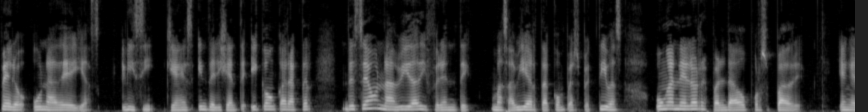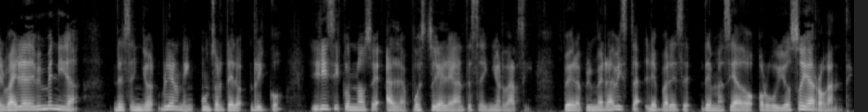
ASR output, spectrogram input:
Pero una de ellas, Lizzie, quien es inteligente y con carácter, desea una vida diferente, más abierta, con perspectivas, un anhelo respaldado por su padre. Y en el baile de bienvenida del señor Blenheim, un soltero rico, Lizzie conoce al apuesto y elegante señor Darcy, pero a primera vista le parece demasiado orgulloso y arrogante.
